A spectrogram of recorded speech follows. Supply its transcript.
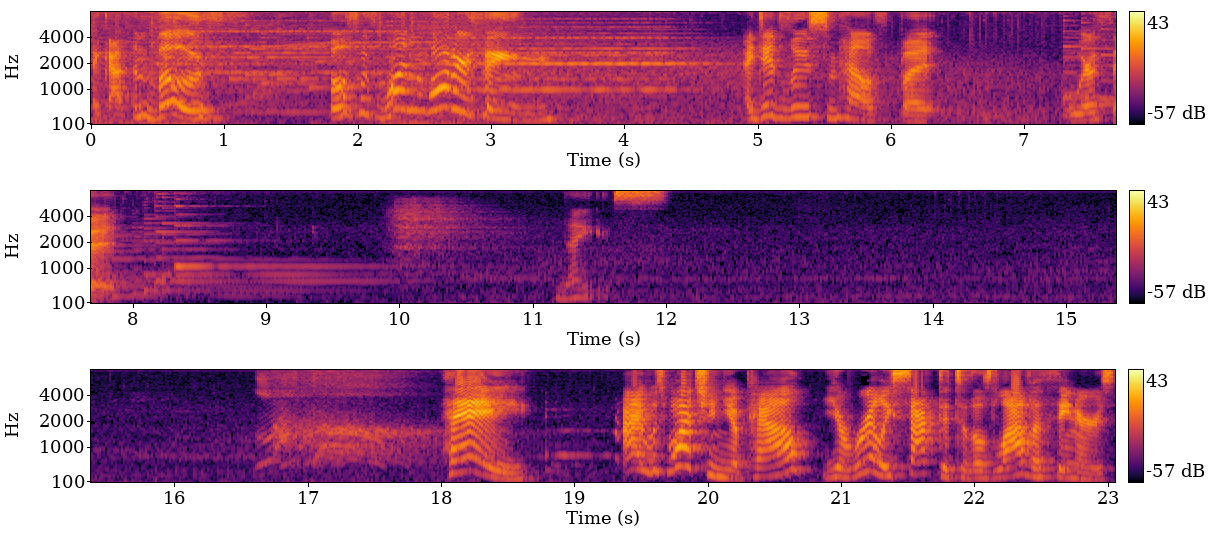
I got them both. Both with one water thing. I did lose some health, but worth it. Nice. Hey! I was watching you, pal. You really socked it to those lava thinners.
